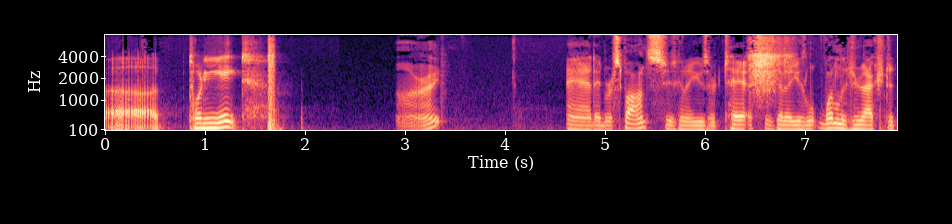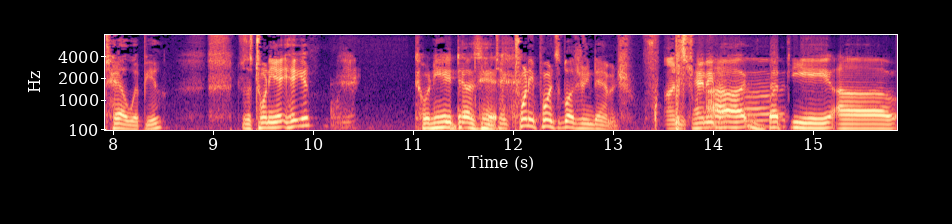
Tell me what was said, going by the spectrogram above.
uh, 28. All right. And in response, she's going to use her tail. She's going to use one legendary action to tail whip you. Does a 28 hit you? 28 does hit. Take 20 points of bludgeoning damage. Uncanny Uh, but the uh,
